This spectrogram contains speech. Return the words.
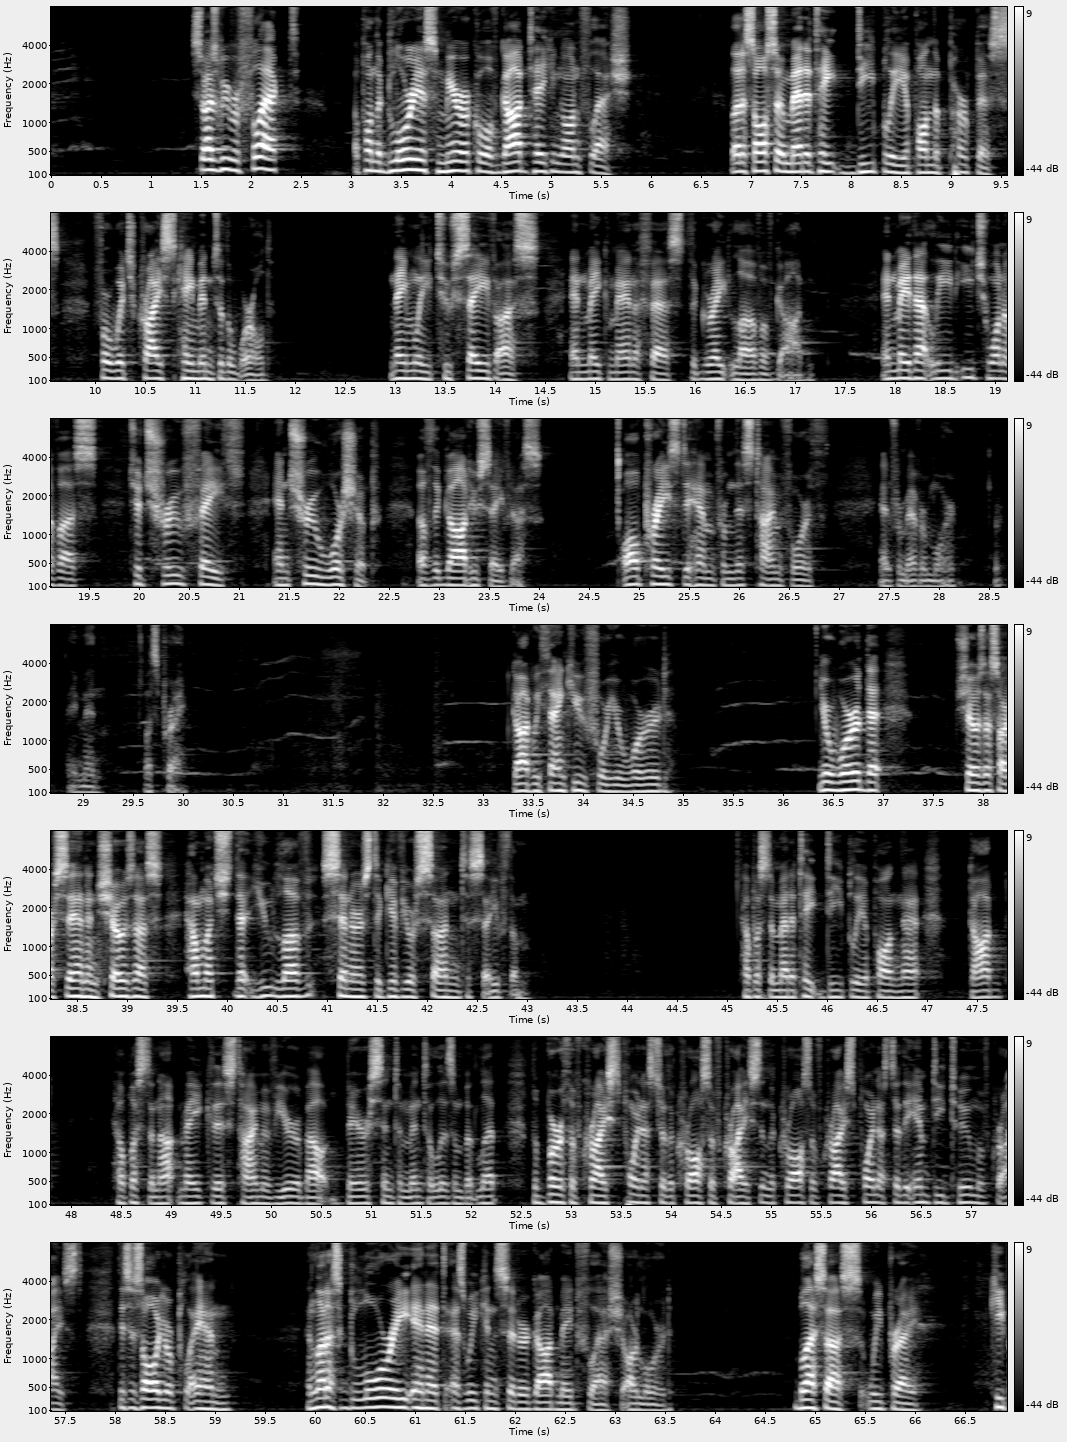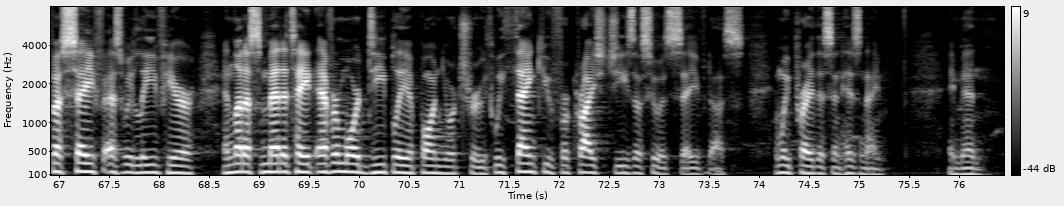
So, as we reflect upon the glorious miracle of God taking on flesh, let us also meditate deeply upon the purpose for which Christ came into the world, namely to save us and make manifest the great love of God. And may that lead each one of us to true faith and true worship of the God who saved us. All praise to him from this time forth and from evermore. Amen. Let's pray. God, we thank you for your word. Your word that shows us our sin and shows us how much that you love sinners to give your son to save them. Help us to meditate deeply upon that. God, help us to not make this time of year about bare sentimentalism, but let the birth of Christ point us to the cross of Christ, and the cross of Christ point us to the empty tomb of Christ. This is all your plan. And let us glory in it as we consider God made flesh, our Lord. Bless us, we pray. Keep us safe as we leave here, and let us meditate ever more deeply upon your truth. We thank you for Christ Jesus who has saved us, and we pray this in his name. Amen.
